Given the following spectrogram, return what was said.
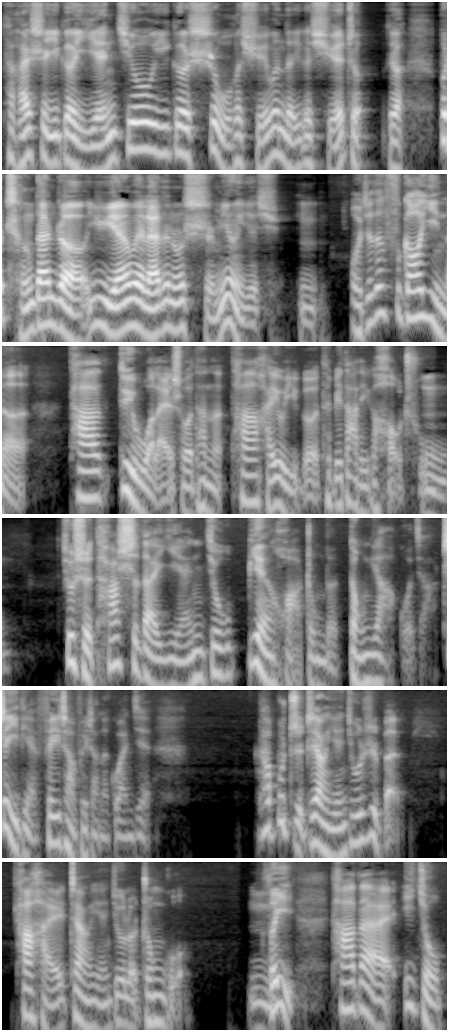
他还是一个研究一个事物和学问的一个学者，对吧？不承担着预言未来的那种使命，也许，嗯，我觉得傅高义呢，他对我来说，他呢，他还有一个特别大的一个好处，嗯。就是他是在研究变化中的东亚国家，这一点非常非常的关键。他不止这样研究日本，他还这样研究了中国。所以他在一九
